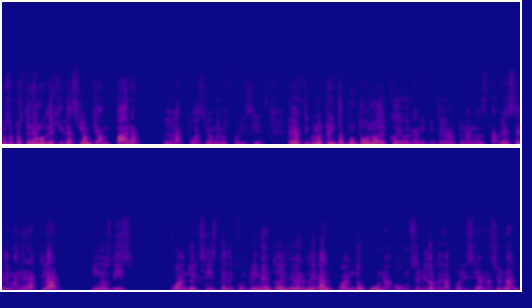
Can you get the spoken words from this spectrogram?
Nosotros tenemos legislación que ampara la actuación de los policías. El artículo 30.1 del Código Orgánico Integral Penal nos establece de manera clara y nos dice, cuando existe de cumplimiento del deber legal, cuando una o un servidor de la Policía Nacional,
